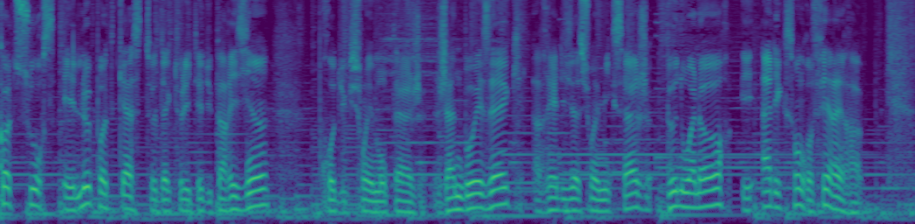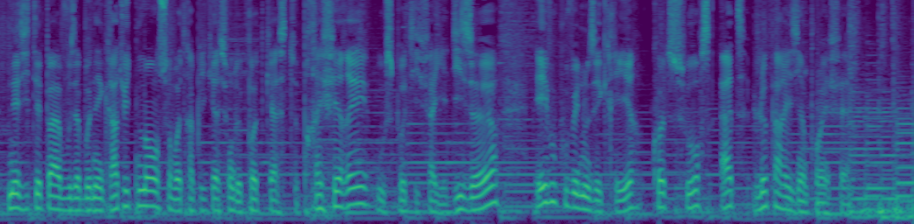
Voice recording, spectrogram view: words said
Code Source est le podcast d'actualité du Parisien. Production et montage Jeanne Boézek, réalisation et mixage Benoît Laure et Alexandre Ferreira. N'hésitez pas à vous abonner gratuitement sur votre application de podcast préférée ou Spotify et Deezer et vous pouvez nous écrire code source at leparisien.fr.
